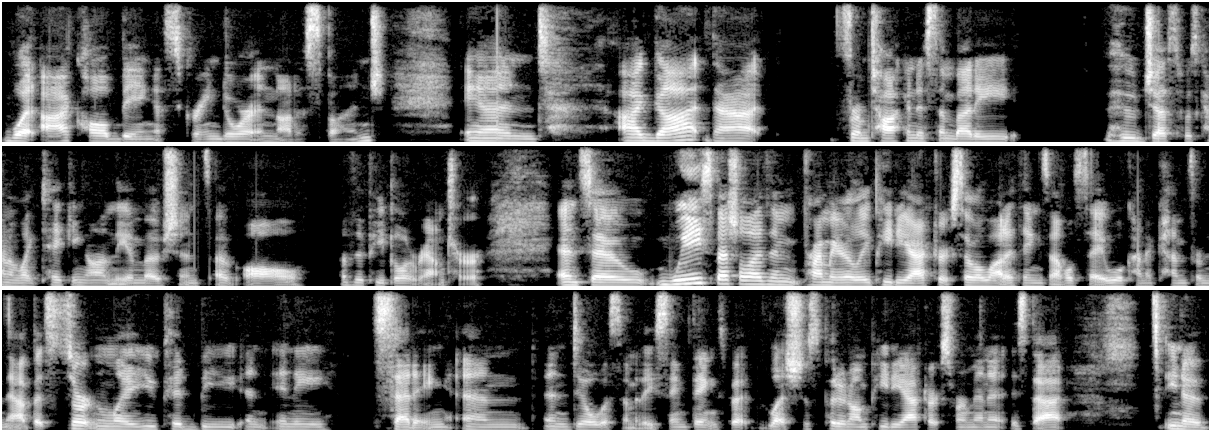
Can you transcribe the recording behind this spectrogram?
what I call being a screen door and not a sponge. And I got that from talking to somebody who just was kind of like taking on the emotions of all of the people around her. And so we specialize in primarily pediatrics. So a lot of things I will say will kind of come from that. But certainly you could be in any setting and and deal with some of these same things. But let's just put it on pediatrics for a minute. Is that you know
